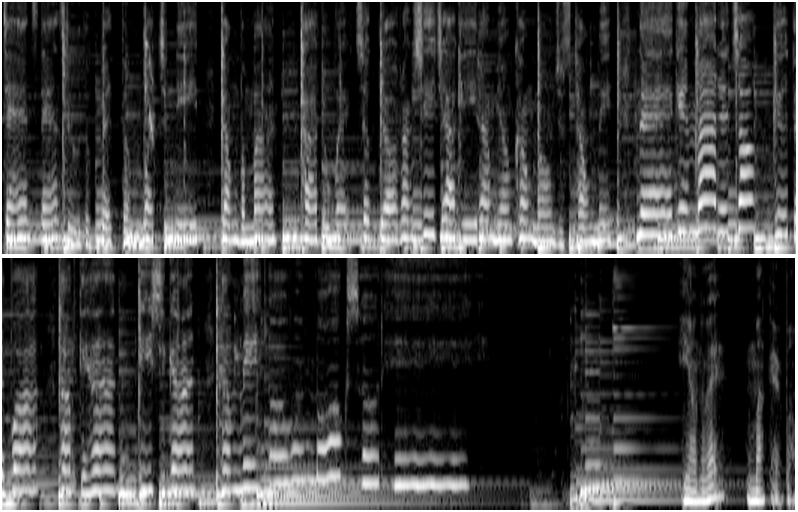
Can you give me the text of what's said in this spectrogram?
Dance, dance to the rhythm. What you need, 평범한 하루의 특별한 시작이라면 Come on, just tell me. 내게 말해줘. 그대와 함께한 이 시간. 감미로운 목소리. 이현우의 음악 앨범.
